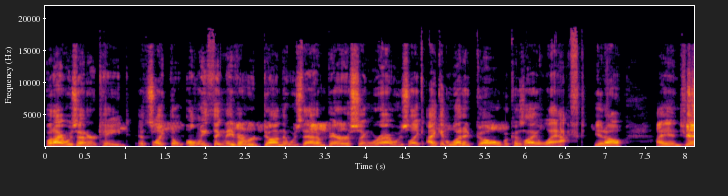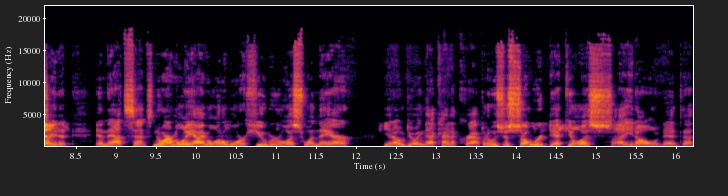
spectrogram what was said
but I was entertained. It's like the only thing they've ever done that was that embarrassing where I was like, I can let it go because I laughed. You know, I enjoyed it in that sense. Normally, I'm a little more humorless when they are. You know, doing that kind of crap, but it was just so ridiculous. Uh, you know, uh,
